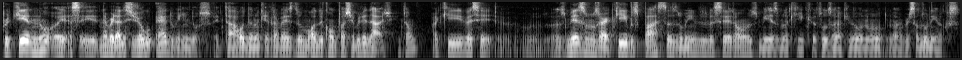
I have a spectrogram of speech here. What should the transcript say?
Porque, no, esse, na verdade, esse jogo é do Windows. Ele está rodando aqui através do modo de compatibilidade. Então, aqui vai ser os mesmos arquivos, pastas do Windows serão os mesmos aqui que eu estou usando aqui no, no, na versão do Linux.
